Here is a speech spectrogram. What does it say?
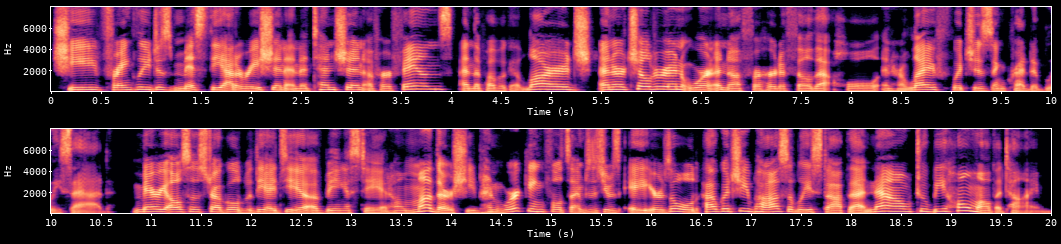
She, frankly, just missed the adoration and attention of her fans and the public at large, and her children weren't enough for her to fill that hole in her life, which is incredibly sad. Mary also struggled with the idea of being a stay at home mother. She'd been working full time since she was eight years old. How could she possibly stop that now to be home all the time?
